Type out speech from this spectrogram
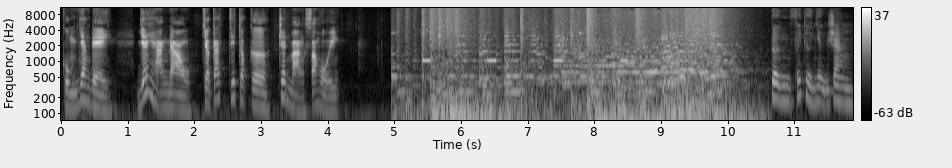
cùng nhan đề Giới hạn nào cho các TikToker trên mạng xã hội. Cần phải thừa nhận rằng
